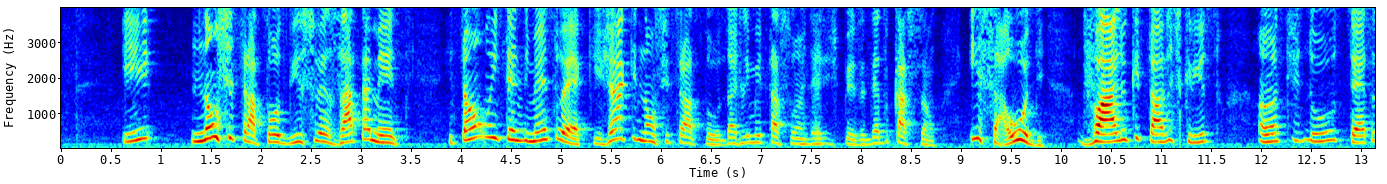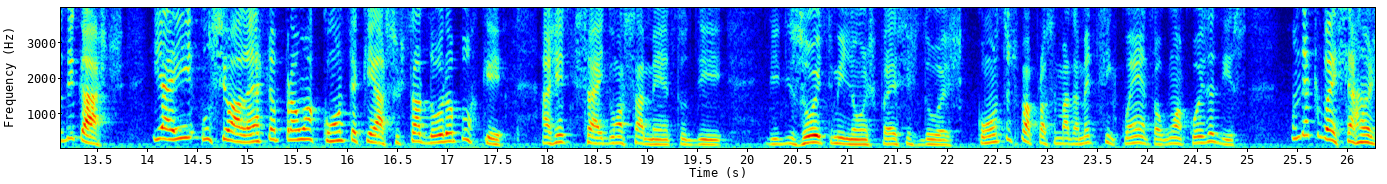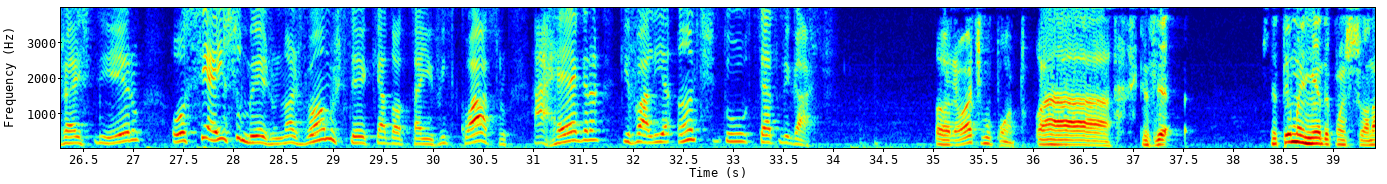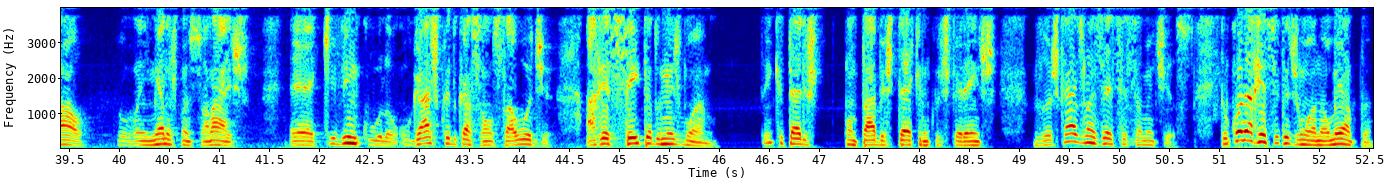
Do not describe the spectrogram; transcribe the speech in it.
e não se tratou disso exatamente. Então, o entendimento é que, já que não se tratou das limitações das despesas de educação e saúde, vale o que estava escrito antes do teto de gastos. E aí o seu alerta para uma conta que é assustadora, porque a gente sai de um orçamento de, de 18 milhões para esses duas contas para aproximadamente 50, alguma coisa disso. Onde é que vai se arranjar esse dinheiro? Ou se é isso mesmo, nós vamos ter que adotar em 24 a regra que valia antes do teto de gastos? Olha, ótimo ponto. Ah, quer dizer, você tem uma emenda constitucional, emendas constitucionais, é, que vinculam o gasto com educação ou saúde à receita do mesmo ano. Tem critérios contábeis técnicos diferentes nos dois casos, mas é essencialmente isso. Então, quando a receita de um ano aumenta,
